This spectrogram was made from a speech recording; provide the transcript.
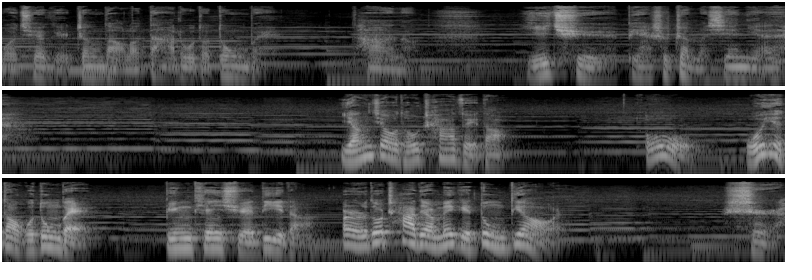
我却给征到了大陆的东北，他呢，一去便是这么些年呀。杨教头插嘴道：“哦，我也到过东北，冰天雪地的，耳朵差点没给冻掉哎。”是啊，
